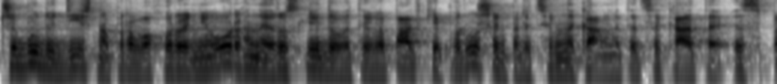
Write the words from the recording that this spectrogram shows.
чи будуть дійсно правоохоронні органи розслідувати випадки порушень працівниками ТЦК та СП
